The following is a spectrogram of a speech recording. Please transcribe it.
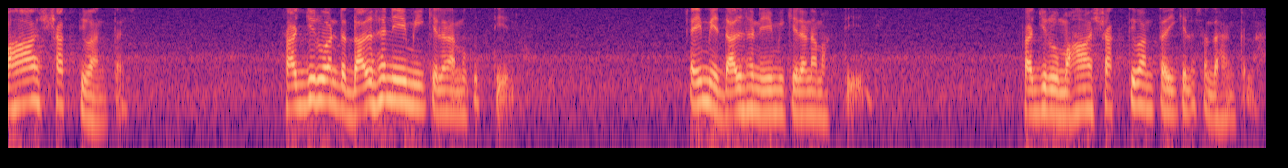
මහා ශක්තිවන්තයි. රජ්ජුරුවන්ට දල්හනේමී කියල නමකුත් තියෙනවා. ඇයි මේ දල්හනේමි කියල නමක් තියෙන්නේ. රජ්ජුරු මහා ශක්තිවන්තයි කියල සඳහන් කළා.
